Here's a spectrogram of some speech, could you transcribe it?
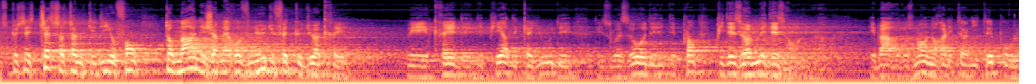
ce que c'est Chesterton qui dit, au fond, Thomas n'est jamais revenu du fait que Dieu a créé et créer des, pierres, des cailloux, des, oiseaux, des, plantes, puis des hommes et des anges. Et bien heureusement, on aura l'éternité pour le,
